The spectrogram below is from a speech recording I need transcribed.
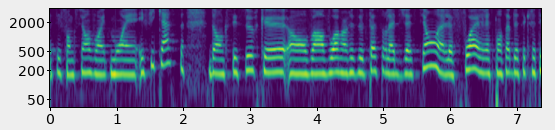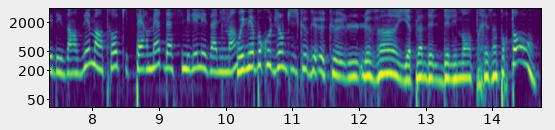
ses fonctions vont être moins efficaces. Donc, c'est sûr que on va avoir un résultat sur la digestion. Euh, le foie est responsable de sécréter des enzymes, entre autres, qui permettent d'assimiler les aliments. Oui, mais il y a beaucoup de gens qui disent que, que le vin, il y a plein d'éléments très importants.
